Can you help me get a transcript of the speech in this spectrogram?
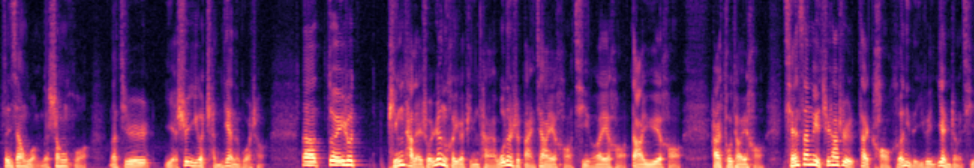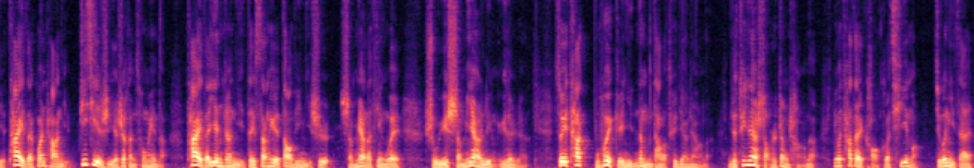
分享我们的生活，那其实也是一个沉淀的过程。那作为说。平台来说，任何一个平台，无论是百家也好，企鹅也好，大鱼也好，还是头条也好，前三个月其实它是在考核你的一个验证期，它也在观察你。机器是也是很聪明的，它也在验证你这三个月到底你是什么样的定位，属于什么样领域的人，所以它不会给你那么大的推荐量的。你的推荐量少是正常的，因为它在考核期嘛，就跟你在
